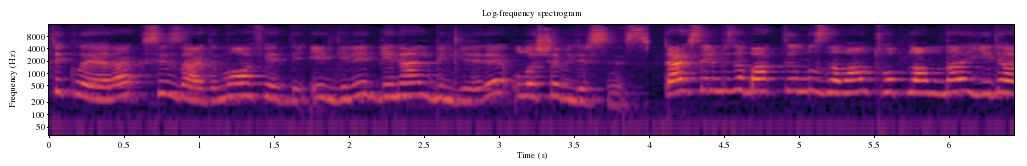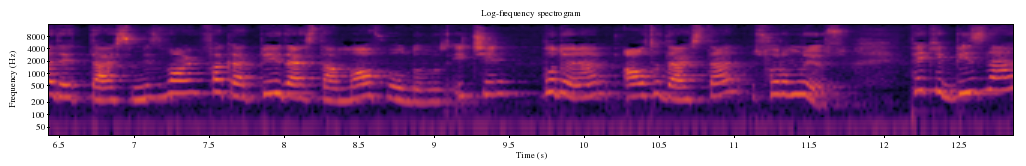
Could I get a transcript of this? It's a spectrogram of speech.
Tıklayarak sizler de muafiyetle ilgili genel bilgilere ulaşabilirsiniz. Derslerimize baktığımız zaman toplamda 7 adet dersimiz var. Fakat bir dersten muaf olduğumuz için bu dönem 6 dersten sorumluyuz. Peki bizler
